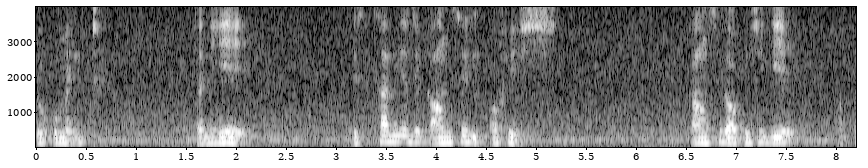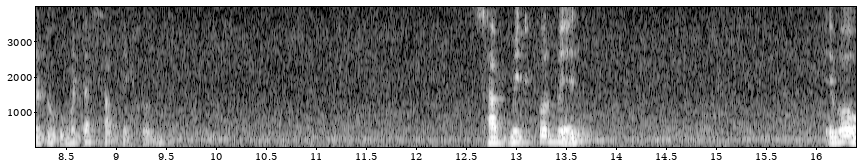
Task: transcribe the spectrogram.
ডকুমেন্টটা নিয়ে স্থানীয় যে কাউন্সিল অফিস কাউন্সিল অফিসে গিয়ে আপনার ডকুমেন্টটা সাবমিট করবেন। সাবমিট করবেন এবং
